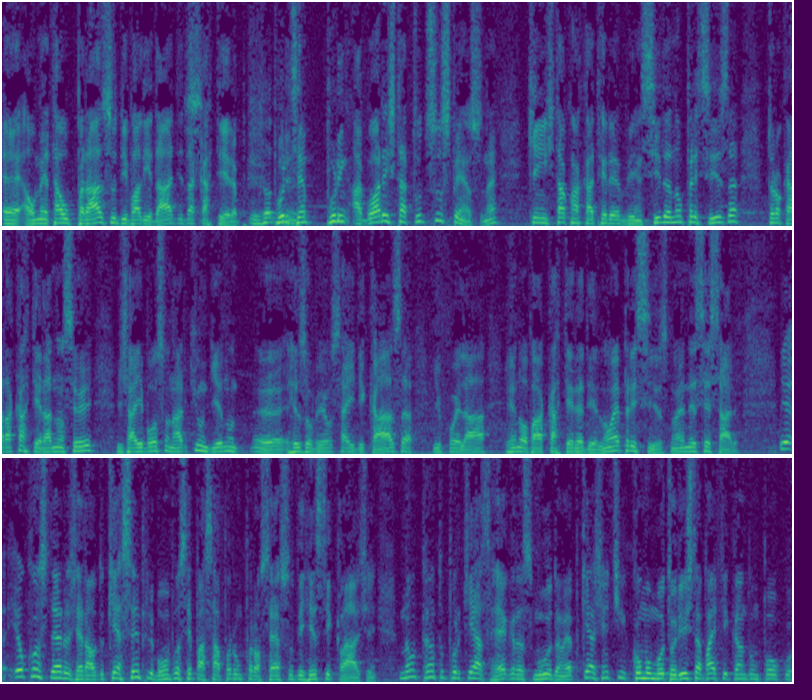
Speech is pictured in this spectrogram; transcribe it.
é, aumentar o prazo de validade da carteira. Exatamente. Por exemplo, por, agora está tudo suspenso, né? Quem está com a carteira vencida não precisa trocar a carteira, a não ser Jair Bolsonaro, que um dia não, eh, resolveu sair de casa e foi lá renovar a carteira dele. Não é preciso, não é necessário. Eu, eu, considero, Geraldo, que é sempre bom você passar por um processo de reciclagem. Não tanto porque as regras mudam, é porque a gente, como motorista, vai ficando um pouco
